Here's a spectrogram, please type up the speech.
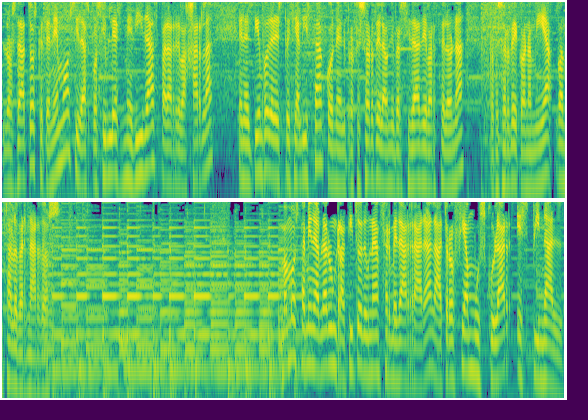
los datos que tenemos y las posibles medidas para rebajarla en el tiempo del especialista con el profesor de la Universidad de Barcelona, profesor de Economía, Gonzalo Bernardos. Vamos también a hablar un ratito de una enfermedad rara, la atrofia muscular espinal.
